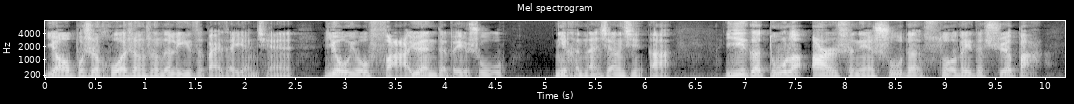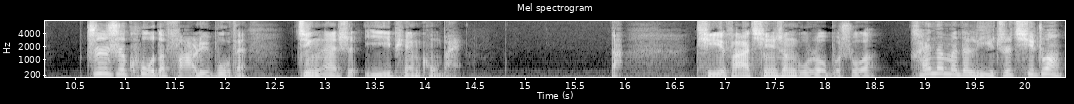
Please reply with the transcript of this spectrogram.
要不是活生生的例子摆在眼前，又有法院的背书，你很难相信啊！一个读了二十年书的所谓的学霸，知识库的法律部分，竟然是一片空白。啊，体罚亲生骨肉不说。还那么的理直气壮，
